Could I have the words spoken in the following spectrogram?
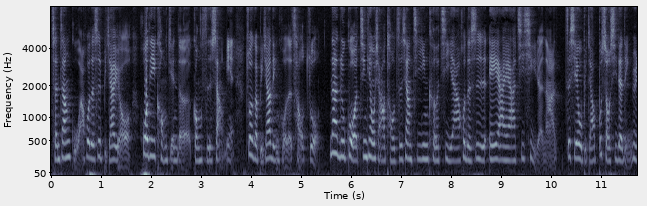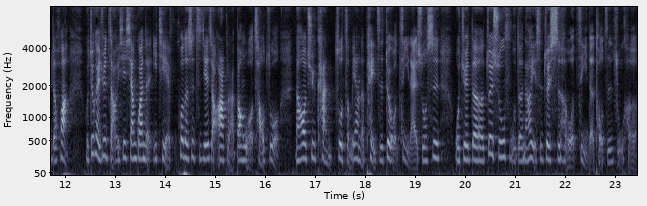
成长股啊，或者是比较有获利空间的公司上面，做个比较灵活的操作。那如果今天我想要投资像基因科技啊，或者是 AI 啊、机器人啊这些我比较不熟悉的领域的话，我就可以去找一些相关的 ETF，或者是直接找 ARK 来帮我操作，然后去看做怎么样的配置，对我自己来说是我觉得最舒服的，然后也是最适合我自己的投资组合。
